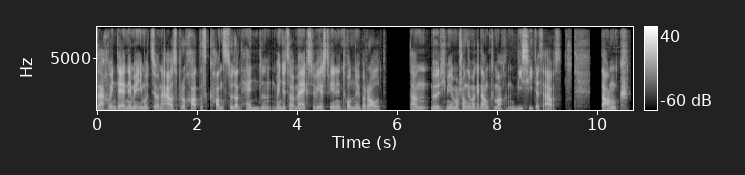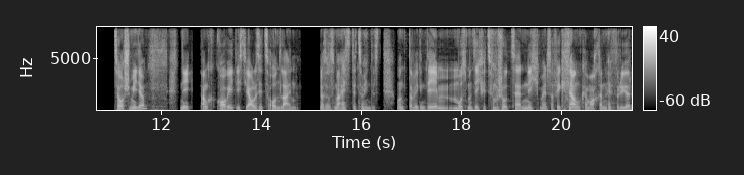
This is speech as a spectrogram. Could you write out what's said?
auch wenn der eine emotionalen Ausbruch hat, das kannst du dann handeln. Wenn du jetzt aber merkst, du wirst wie eine Tonne überrollt, dann würde ich mir mal schon immer Gedanken machen, wie sieht es aus? Dank Social Media, nee, dank Covid ist ja alles jetzt online. Also das meiste zumindest. Und wegen dem muss man sich jetzt vom Schutz her nicht mehr so viel Gedanken machen wie früher.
